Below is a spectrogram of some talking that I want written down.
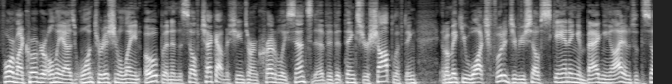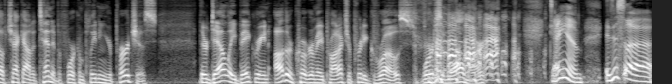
Four, my Kroger only has one traditional lane open, and the self checkout machines are incredibly sensitive. If it thinks you're shoplifting, it'll make you watch footage of yourself scanning and bagging items with the self checkout attendant before completing your purchase. Their deli, bakery, and other Kroger made products are pretty gross, worse than Walmart. Damn, is this uh,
